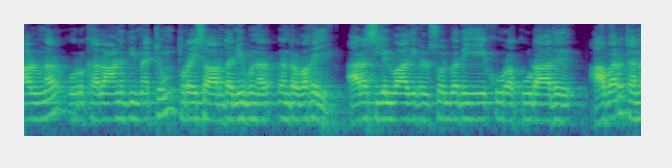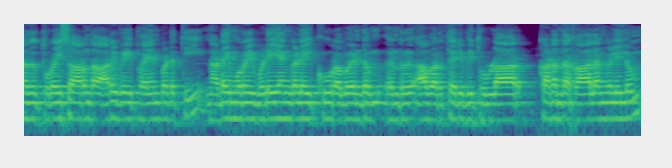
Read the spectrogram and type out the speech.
ஆளுநர் ஒரு கலாநிதி மற்றும் துறை சார்ந்த நிபுணர் என்ற வகையில் அரசியல்வாதிகள் சொல்வதையே கூறக்கூடாது. அவர் தனது துறை சார்ந்த அறிவை பயன்படுத்தி நடைமுறை விடயங்களை கூற வேண்டும் என்று அவர் தெரிவித்துள்ளார். கடந்த காலங்களிலும்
